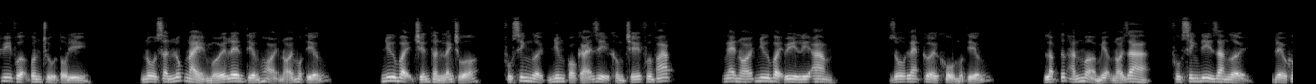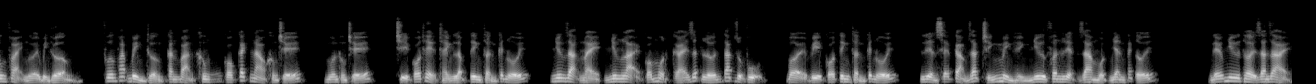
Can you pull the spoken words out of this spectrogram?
phi vợ quân chủ tôi đi nô sần lúc này mới lên tiếng hỏi nói một tiếng như vậy chiến thần lãnh chúa phục sinh người nhưng có cái gì khống chế phương pháp? Nghe nói như vậy w i l l i am lẹ cười khổ một tiếng. Lập tức hắn mở miệng nói ra, phục sinh đi ra người, đều không phải người bình thường, phương pháp bình thường căn bản không có cách nào khống chế, muốn khống chế, chỉ có thể thành lập tinh thần kết nối, nhưng dạng này nhưng lại có một cái rất lớn tác dụng phụ, bởi vì có tinh thần kết nối, liền sẽ cảm giác chính mình hình như phân liệt ra một nhân cách tới. Nếu như thời gian dài,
